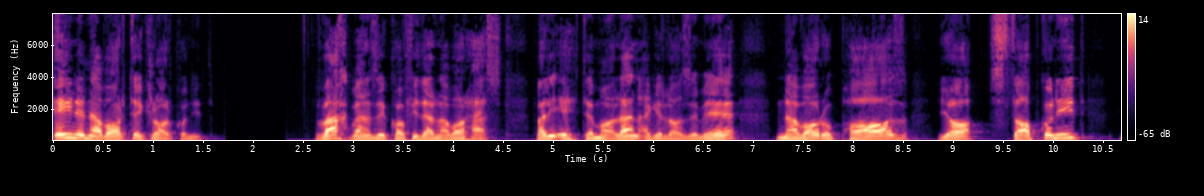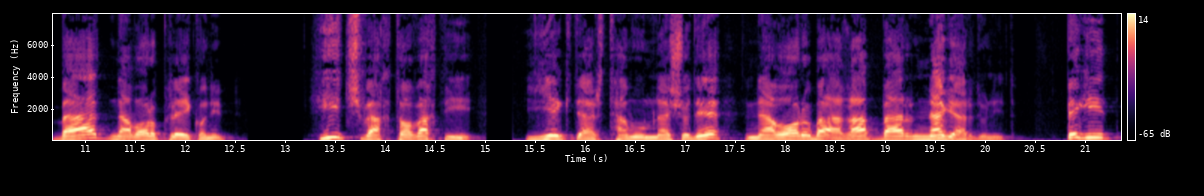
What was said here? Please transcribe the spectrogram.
عین نوار تکرار کنید. وقت به اندازه کافی در نوار هست ولی احتمالا اگه لازمه نوار رو پاز یا استاپ کنید بعد نوار رو پلی کنید هیچ وقت تا وقتی یک درس تموم نشده نوار رو به عقب بر نگردونید بگید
